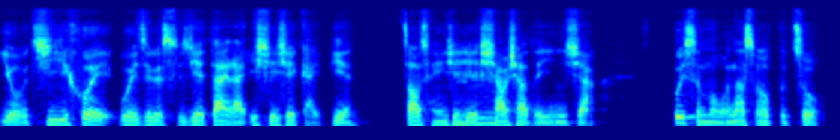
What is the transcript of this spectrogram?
有机会为这个世界带来一些些改变，造成一些些小小的影响，嗯、为什么我那时候不做？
